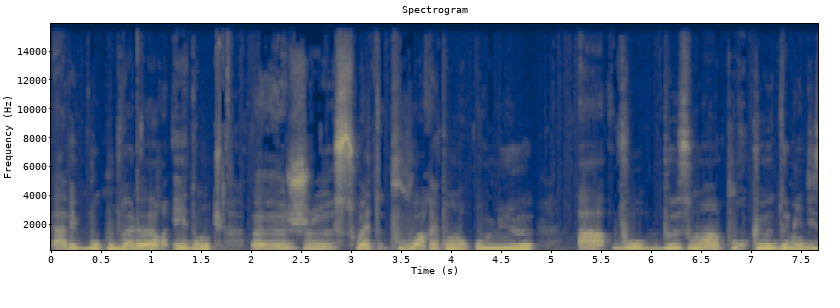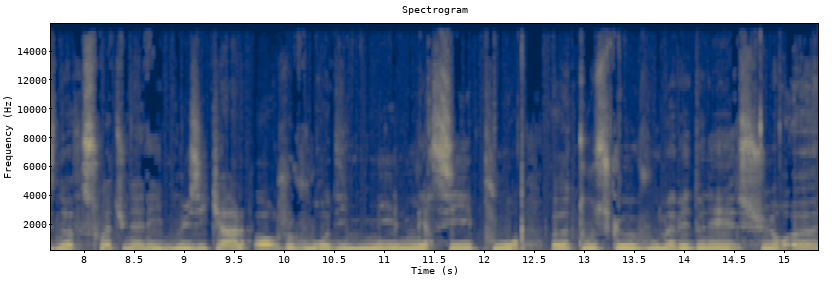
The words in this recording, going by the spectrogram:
avec beaucoup de valeur, et donc je souhaite pouvoir répondre au mieux à vos besoins pour que 2019 soit une année musicale. Or, je vous redis mille merci pour euh, tout ce que vous m'avez donné sur euh,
